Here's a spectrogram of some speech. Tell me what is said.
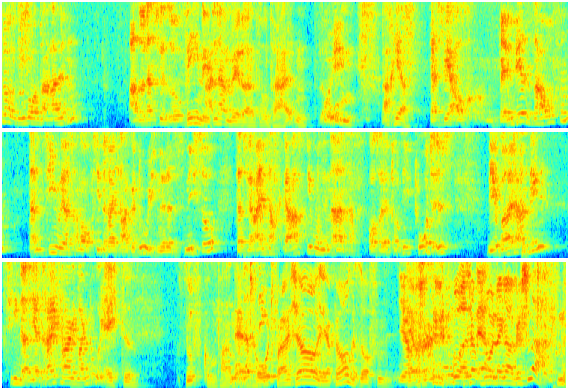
darüber unterhalten. Also, dass wir so, Wenig. Wann haben wir da uns unterhalten? Wohin? Oben. Ach ja. dass wir auch, wenn wir saufen, dann ziehen wir das aber auch die drei Tage durch. Ne? Das ist nicht so, dass wir einen Tag Gas geben und den anderen Tag, außer der Totti, tot ist. Wir beide, Andi, ziehen dann ja drei Tage lang durch. Echte Suffkumpane. Ja, das tot war ich auch. Ich habe ja auch gesoffen. Ja, Ich habe nur länger geschlafen.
